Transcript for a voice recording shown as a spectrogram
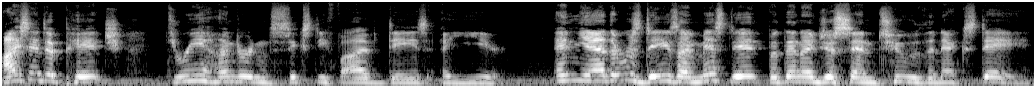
I sent a pitch 365 days a year. And yeah, there was days I missed it, but then I just send two the next day.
